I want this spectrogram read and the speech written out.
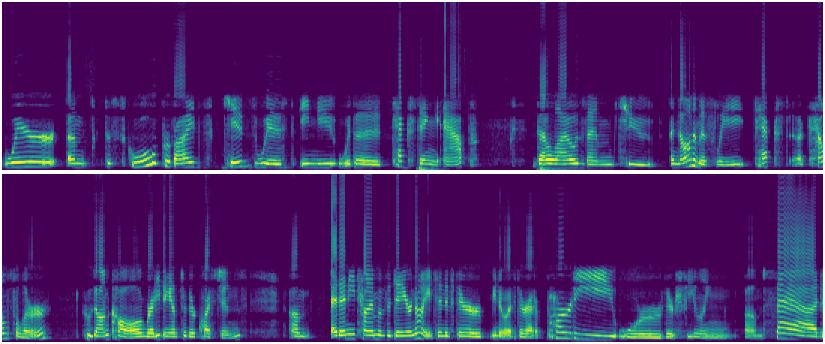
where um, the school provides kids with a new with a texting app that allows them to anonymously text a counselor who's on call, ready to answer their questions. Um, at any time of the day or night. And if they're, you know, if they're at a party or they're feeling um, sad,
